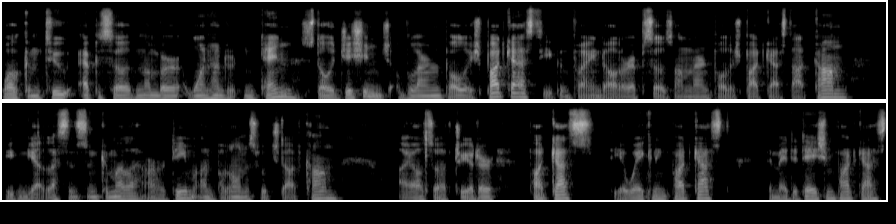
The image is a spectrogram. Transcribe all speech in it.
Welcome to episode number 110, 110 of Learn Polish Podcast. You can find all our episodes on learnpolishpodcast.com. You can get lessons from Camilla or her team on polonaswitch.com. I also have three other podcasts the Awakening Podcast, the Meditation Podcast,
